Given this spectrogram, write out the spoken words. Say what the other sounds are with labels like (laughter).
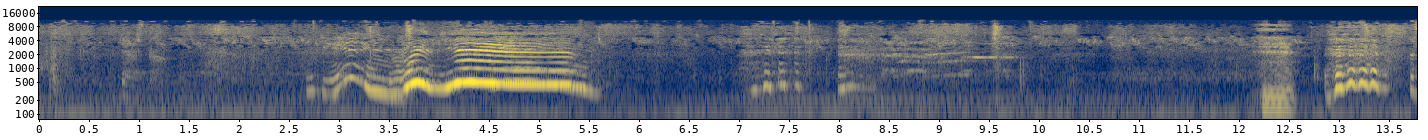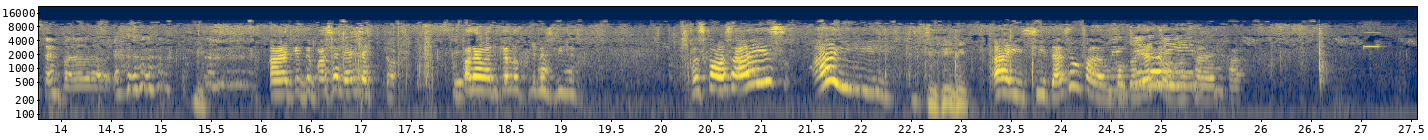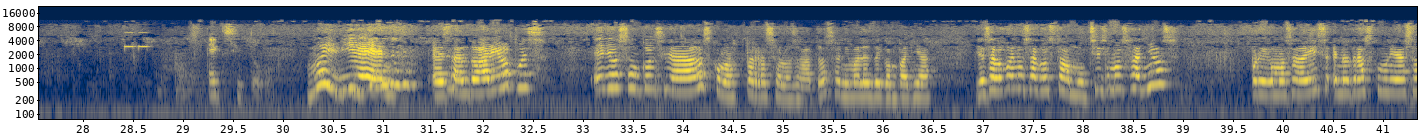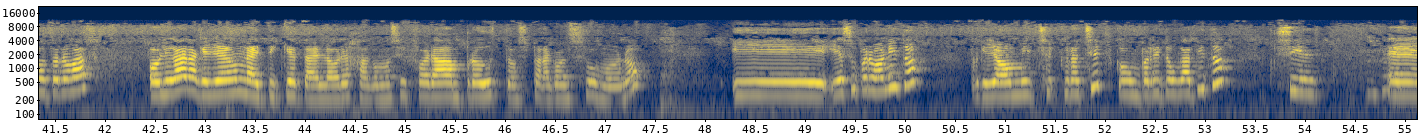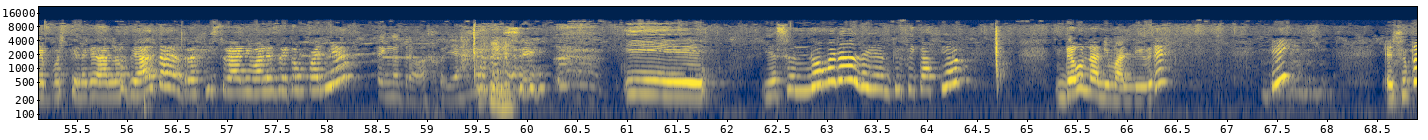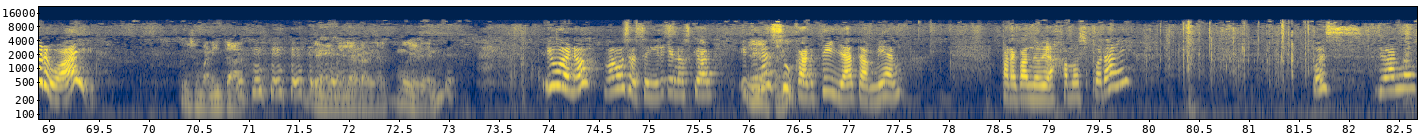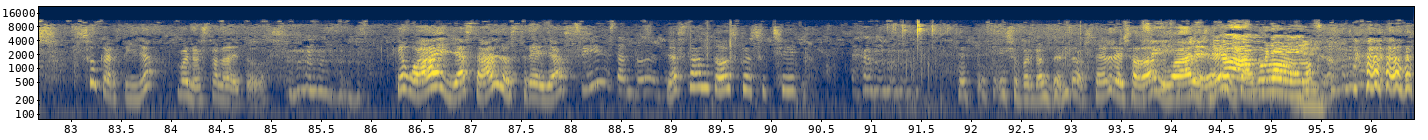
Muy bien. ¡Muy (laughs) bien! Está enfadada ahora. A ver qué te pasa en el lector. Para ver que lo tienes bien. Pues como sabéis. ¡Ay! (laughs) ¡Ay, sí! Te has enfadado un Me poco. Ya te vamos a dejar. Éxito. Muy bien. (laughs) El santuario, pues, ellos son considerados como los perros o los gatos, animales de compañía. Y es algo que nos ha costado muchísimos años, porque como sabéis, en otras comunidades autónomas obligan a que lleven una etiqueta en la oreja, como si fueran productos para consumo, ¿no? Y, y es súper bonito, porque lleva un microchip con un perrito y un gatito. Sil, eh, pues tiene que darlos de alta en el registro de animales de compañía. Tengo trabajo ya. (laughs) Sí. Y, y es un número de identificación de un animal libre. ¿Y? Es súper guay. Con su manita de radial. Muy bien. Y bueno, vamos a seguir que nos quedan. Y tienen su cartilla también. Para cuando viajamos por ahí. Pues llevarnos su cartilla. Bueno, esta es la de todos. (laughs) ¡Qué guay! Ya están los tres, ya. Sí, están todos. Ya están todos con su chip. (laughs) y súper contentos, ¿eh? Les ha dado igual, ¿eh? Está como- (laughs)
